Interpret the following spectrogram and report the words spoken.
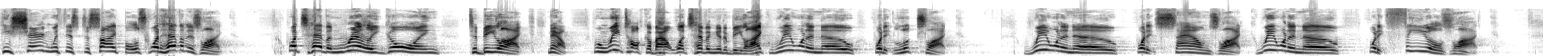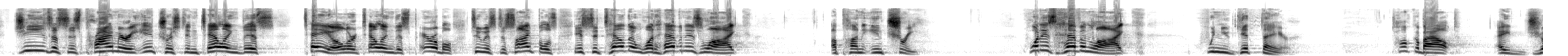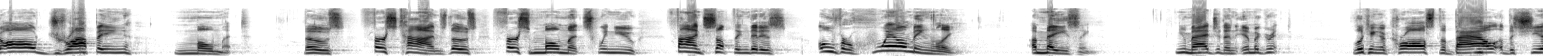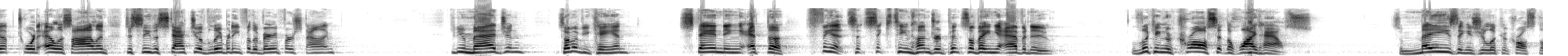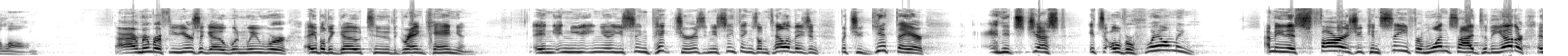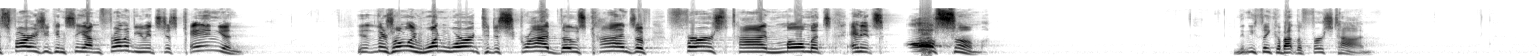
He's sharing with his disciples what heaven is like. What's heaven really going to be like? Now, when we talk about what's heaven going to be like, we want to know what it looks like. We want to know what it sounds like. We want to know what it feels like. Jesus' primary interest in telling this tale or telling this parable to his disciples is to tell them what heaven is like upon entry. What is heaven like when you get there? Talk about a jaw dropping moment. Those first times, those first moments when you find something that is overwhelmingly amazing. Can you imagine an immigrant looking across the bow of the ship toward Ellis Island to see the Statue of Liberty for the very first time? Can you imagine? Some of you can standing at the fence at 1600 Pennsylvania Avenue, looking across at the White House. It's amazing as you look across the lawn. I remember a few years ago when we were able to go to the Grand Canyon. And, and you, you know, you've seen pictures and you see things on television, but you get there and it's just, it's overwhelming. I mean, as far as you can see from one side to the other, as far as you can see out in front of you, it's just canyon. There's only one word to describe those kinds of first time moments, and it's awesome. And then you think about the first time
